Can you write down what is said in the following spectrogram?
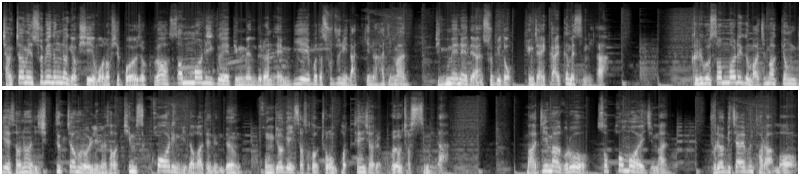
장점인 수비 능력 역시 원없이 보여줬고요. 썸머리그의 빅맨들은 NBA보다 수준이 낮기는 하지만 빅맨에 대한 수비도 굉장히 깔끔했습니다. 그리고 썸머리그 마지막 경기에서는 20득점을 올리면서 팀 스코어링 리더가 되는 등 공격에 있어서도 좋은 포텐셜을 보여줬습니다. 마지막으로 소포머이지만 구력이 짧은 터라 뭐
